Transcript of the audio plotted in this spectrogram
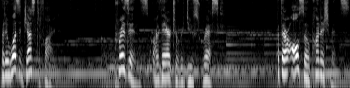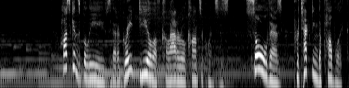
but it wasn't justified. Prisons are there to reduce risk, but there are also punishments. Hoskins believes that a great deal of collateral consequences, sold as protecting the public,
